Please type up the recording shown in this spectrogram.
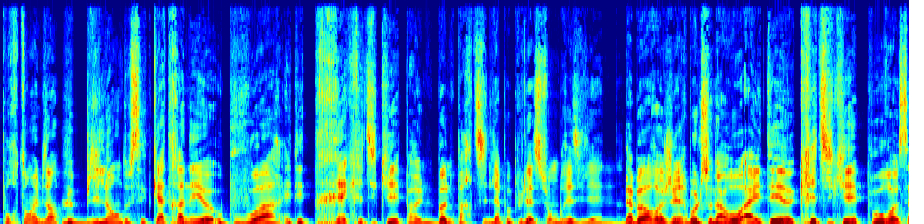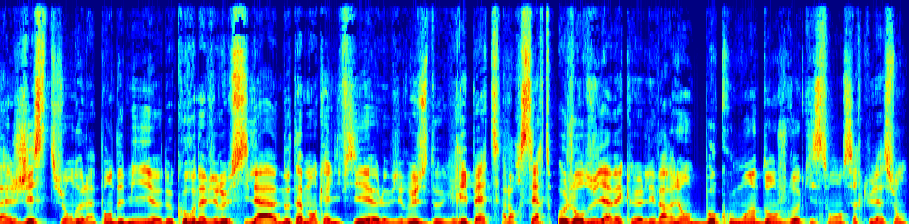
Pourtant, eh bien, le bilan de ces quatre années euh, au pouvoir était très critiqué par une bonne partie de la population brésilienne. D'abord, euh, Jair Bolsonaro a été euh, critiqué pour sa gestion de la pandémie de coronavirus. Il a notamment qualifié le virus de grippette. Alors certes, aujourd'hui, avec les variants beaucoup moins dangereux qui sont en circulation,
